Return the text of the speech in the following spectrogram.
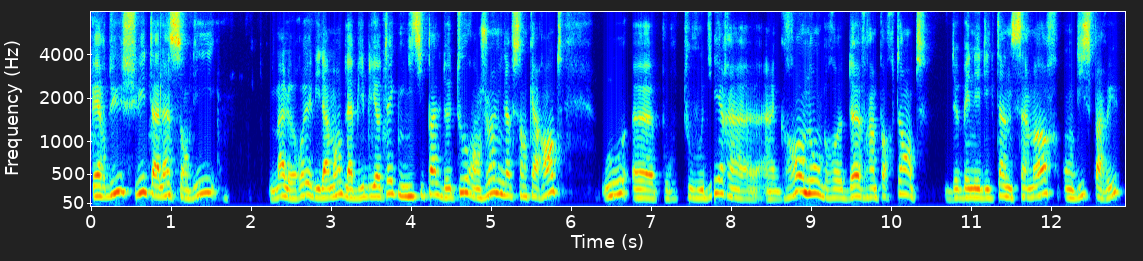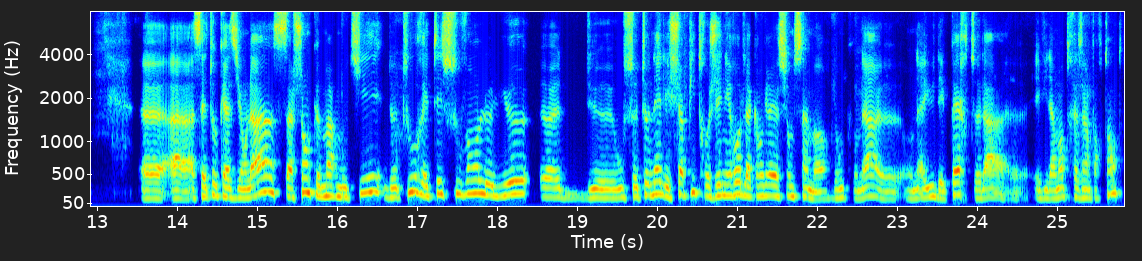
perdu suite à l'incendie malheureux évidemment de la bibliothèque municipale de Tours en juin 1940, où, euh, pour tout vous dire, un grand nombre d'œuvres importantes de bénédictins de Saint-Maur ont disparu. Euh, à, cette occasion-là, sachant que Marmoutier de Tours était souvent le lieu euh, où se tenaient les chapitres généraux de la congrégation de Saint-Maur. Donc on a, on a eu des pertes là, évidemment très importantes,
